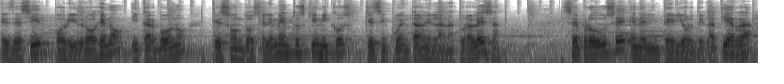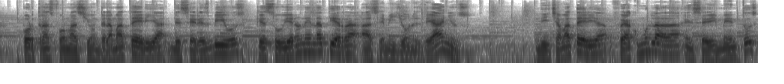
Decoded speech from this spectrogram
es decir, por hidrógeno y carbono, que son dos elementos químicos que se encuentran en la naturaleza se produce en el interior de la Tierra por transformación de la materia de seres vivos que estuvieron en la Tierra hace millones de años. Dicha materia fue acumulada en sedimentos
